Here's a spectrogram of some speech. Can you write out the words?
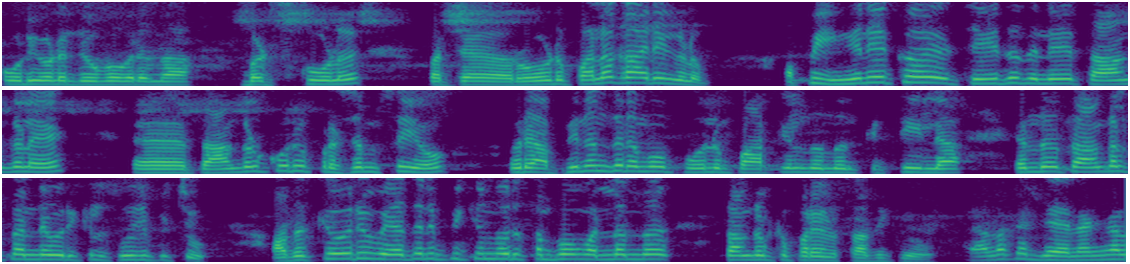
കോടിയോളം രൂപ വരുന്ന ബഡ് സ്കൂൾ മറ്റേ റോഡ് പല കാര്യങ്ങളും. അപ്പൊ ഇങ്ങനെയൊക്കെ ചെയ്തതിന് താങ്കളെ താങ്കൾക്കൊരു പ്രശംസയോ ഒരു അഭിനന്ദനമോ പോലും പാർട്ടിയിൽ നിന്നും കിട്ടിയില്ല എന്ന് താങ്കൾ തന്നെ ഒരിക്കൽ സൂചിപ്പിച്ചു. അതൊക്കെ ഒരു വേദനിപ്പിക്കുന്ന ഒരു സംഭവം അല്ലെന്ന് താങ്കൾക്ക് പറയാൻ സാധിക്കുമോ? അതൊക്കെ ജനങ്ങൾ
